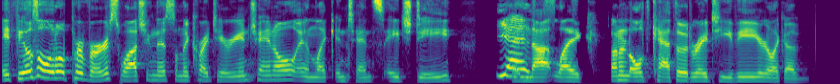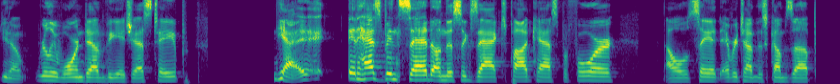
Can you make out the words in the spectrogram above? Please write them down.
it feels a little perverse watching this on the Criterion channel in like intense HD Yes. and not like on an old cathode ray TV or like a you know really worn down VHS tape. Yeah, it, it has been said on this exact podcast before. I will say it every time this comes up.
